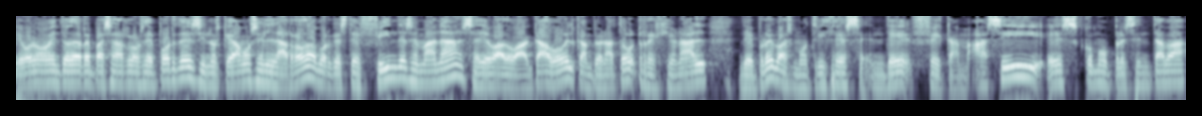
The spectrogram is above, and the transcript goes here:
Llegó el momento de repasar los deportes y nos quedamos en la roda porque este fin de semana se ha llevado a cabo el Campeonato Regional de Pruebas Motrices de FECAM. Así es como presentaba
